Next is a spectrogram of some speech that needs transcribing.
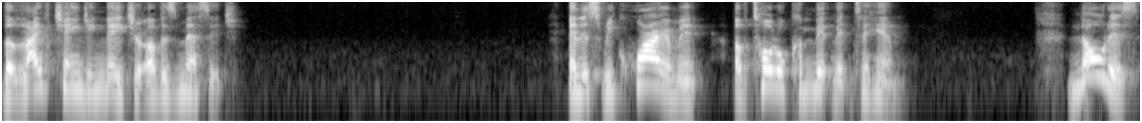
the life changing nature of his message and its requirement of total commitment to him. Notice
